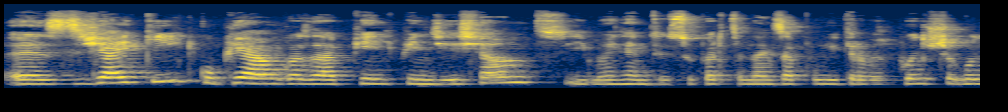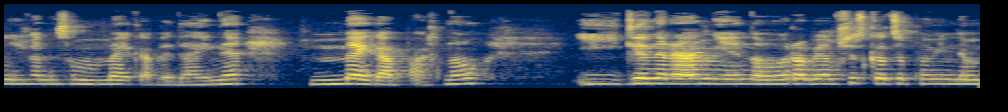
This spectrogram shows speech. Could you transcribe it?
E, Z ziajki kupiłam go za 5,50 i moim zdaniem to jest super cena jak za półlitrowy płyn, szczególnie, że one są mega wydajne, mega pachną i generalnie no, robią wszystko, co powinno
